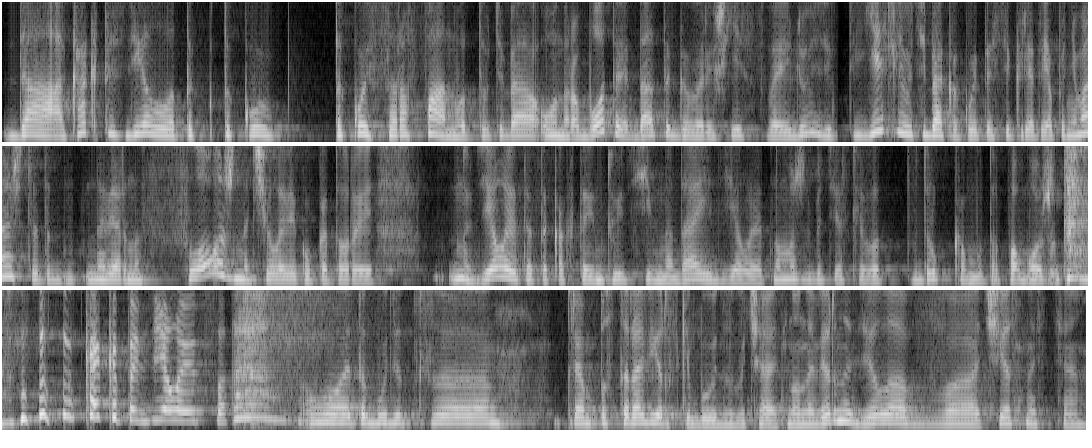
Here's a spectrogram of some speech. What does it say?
Да, а как ты сделала так, такую такой сарафан, вот у тебя он работает, да, ты говоришь, есть свои иллюзии. Есть ли у тебя какой-то секрет? Я понимаю, что это, наверное, сложно человеку, который ну, делает это как-то интуитивно, да, и делает. Но, может быть, если вот вдруг кому-то поможет, как это делается? О, это будет э, прям по-староверски будет звучать, но, наверное, дело в честности.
